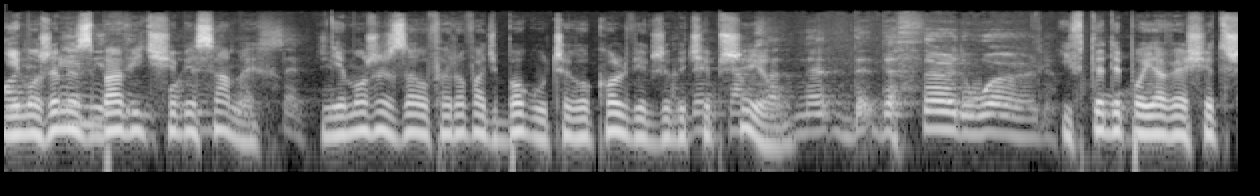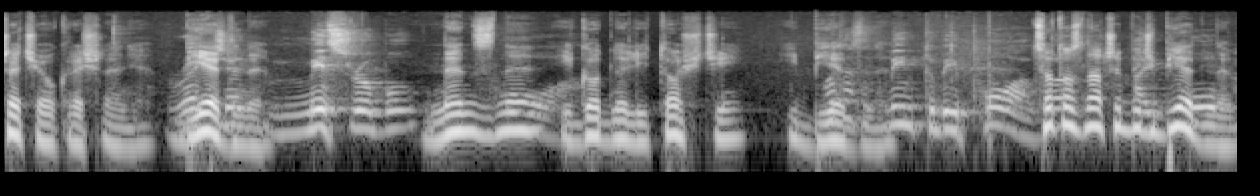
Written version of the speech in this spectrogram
Nie możemy zbawić siebie samych. Nie możesz zaoferować Bogu czegokolwiek, żeby Cię przyjął. I wtedy pojawia się trzecie określenie. Biedny, nędzny i godny litości, i biedny. Co to znaczy być biednym?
